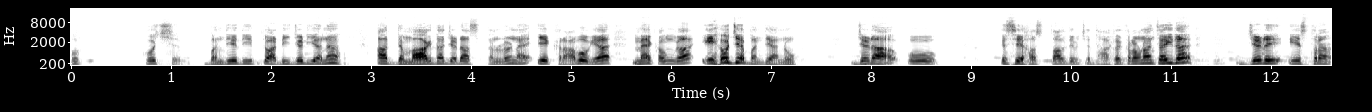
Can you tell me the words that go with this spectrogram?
ਉਹ ਕੁਝ ਬੰਦੇ ਦੀ ਤੁਹਾਡੀ ਜਿਹੜੀ ਆ ਨਾ ਆ ਦਿਮਾਗ ਦਾ ਜਿਹੜਾ ਸੰਤੁਲਨ ਹੈ, ਇਹ ਖਰਾਬ ਹੋ ਗਿਆ। ਮੈਂ ਕਹੂੰਗਾ ਇਹੋ ਜਿਹੇ ਬੰਦਿਆਂ ਨੂੰ ਜਿਹੜਾ ਉਹ ਕਿਸੇ ਹਸਪਤਾਲ ਦੇ ਵਿੱਚ ਦਾਖਲ ਕਰਾਉਣਾ ਚਾਹੀਦਾ ਜਿਹੜੇ ਇਸ ਤਰ੍ਹਾਂ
